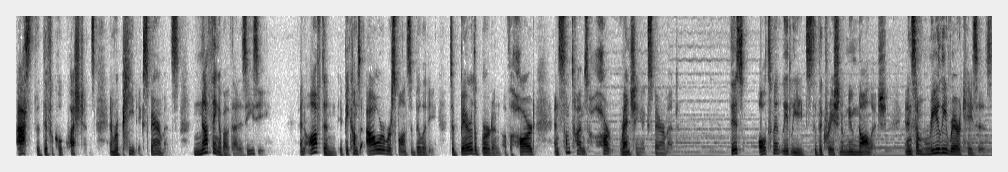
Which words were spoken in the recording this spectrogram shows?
ask the difficult questions and repeat experiments. Nothing about that is easy. And often it becomes our responsibility to bear the burden of the hard and sometimes heart wrenching experiment. This ultimately leads to the creation of new knowledge, and in some really rare cases,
